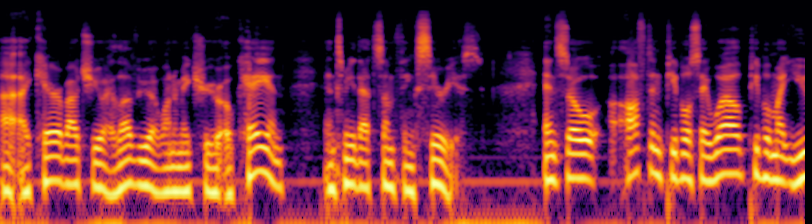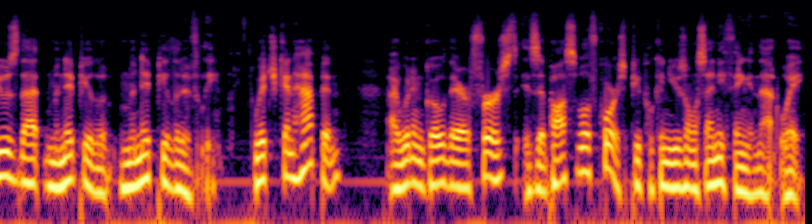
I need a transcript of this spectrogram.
uh, I care about you, I love you, I want to make sure you're okay, and and to me that's something serious. And so often people say, well, people might use that manipulative, manipulatively, which can happen. I wouldn't go there first. Is it possible? Of course, people can use almost anything in that way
